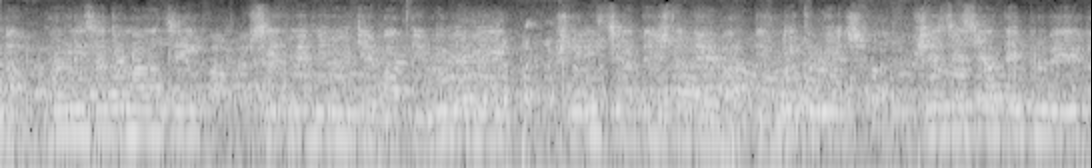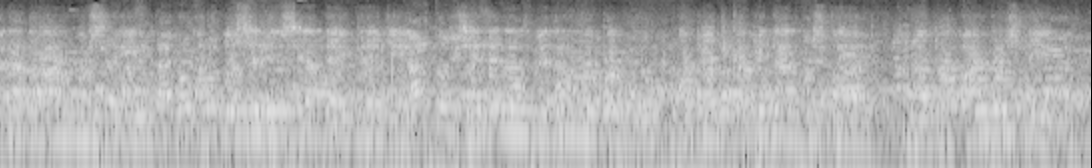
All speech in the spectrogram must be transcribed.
2-1. Góly za domácich v 7 minúte Martin Luhový, v 44. Martin Mikulič, v 61. Rado Augustín a v 83. z 11 metrovou opäť kapitán mužstva Rado Augustín.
